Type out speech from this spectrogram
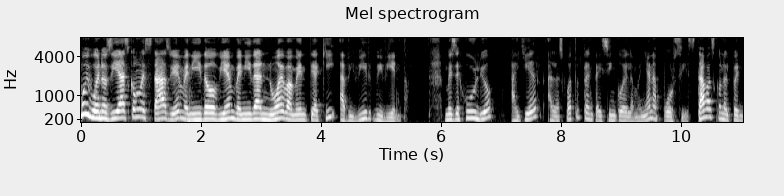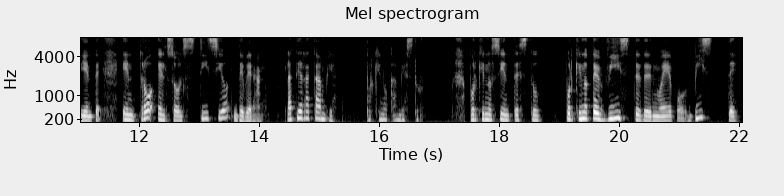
Muy buenos días, ¿cómo estás? Bienvenido, bienvenida nuevamente aquí a Vivir Viviendo. Mes de julio, ayer a las 4.35 de la mañana, por si estabas con el pendiente, entró el solsticio de verano. La tierra cambia. ¿Por qué no cambias tú? ¿Por qué no sientes tú? ¿Por qué no te viste de nuevo? Viste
